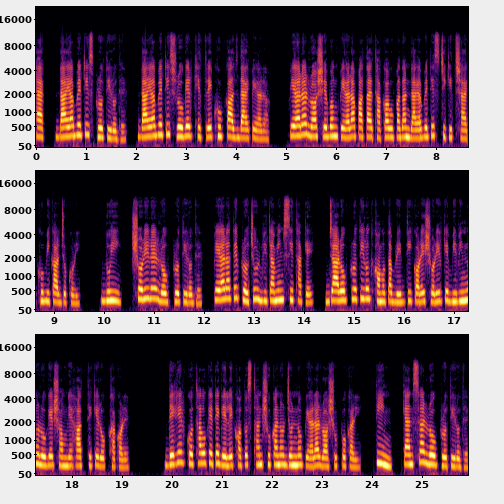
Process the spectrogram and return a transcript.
এক, ডায়াবেটিস প্রতিরোধে। ডায়াবেটিস রোগের ক্ষেত্রে খুব কাজ দেয় পেয়ারা। পেয়ারার রস এবং পেয়ারা পাতায় থাকা উপাদান ডায়াবেটিস চিকিৎসায় খুবই কার্যকরী। দুই, শরীরের রোগ প্রতিরোধে। পেয়ারাতে প্রচুর ভিটামিন সি থাকে, যা রোগ প্রতিরোধ ক্ষমতা বৃদ্ধি করে, শরীরকে বিভিন্ন রোগের সঙ্গে হাত থেকে রক্ষা করে। দেহের কোথাও কেটে গেলে ক্ষতস্থান শুকানোর জন্য পেয়ারার রস উপকারী। তিন, ক্যান্সার রোগ প্রতিরোধে।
